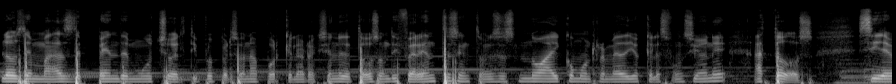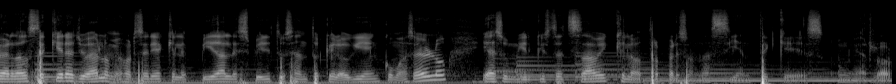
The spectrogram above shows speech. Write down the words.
Los demás dependen mucho del tipo de persona porque las reacciones de todos son diferentes, entonces no hay como un remedio que les funcione a todos. Si de verdad usted quiere ayudar, lo mejor sería que le pida al Espíritu Santo que lo guíe en cómo hacerlo y asumir que usted sabe que la otra persona siente que es un error.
